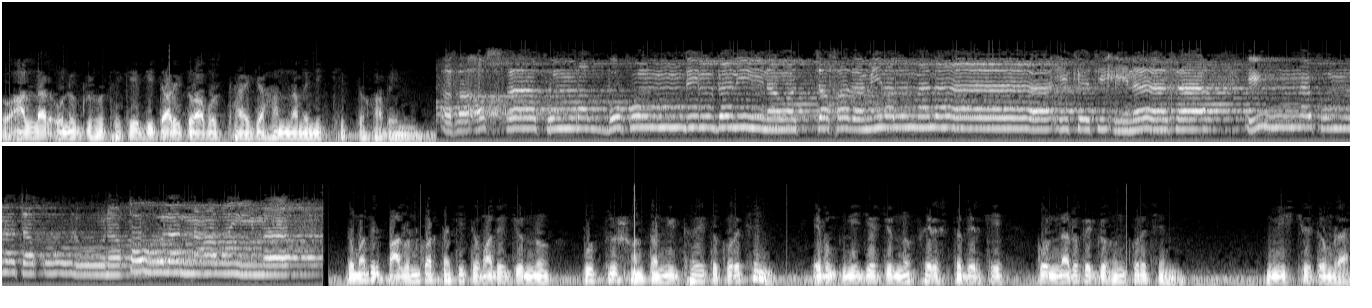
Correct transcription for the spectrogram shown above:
ও আল্লাহর অনুগ্রহ থেকে বিতাড়িত অবস্থায় জাহান নামে নিক্ষিপ্ত হবেন। তোমাদের পালনকর্তা কি তোমাদের জন্য পুত্র সন্তান নির্ধারিত করেছেন এবং নিজের জন্য ফেরেস্তাদেরকে কন্যারূপে গ্রহণ করেছেন? নিশ্চয় তোমরা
